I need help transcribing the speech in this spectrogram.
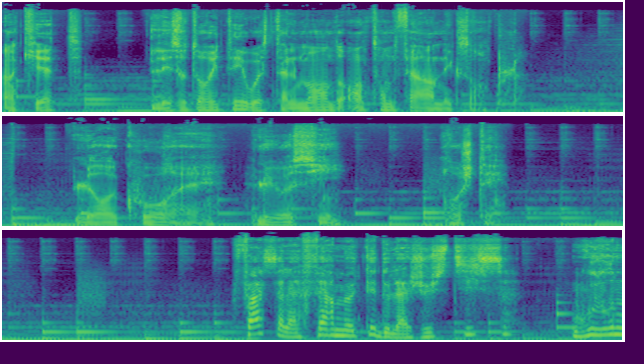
Inquiètes, les autorités ouest-allemandes entendent faire un exemple. Le recours est, lui aussi, rejeté. Face à la fermeté de la justice, Gudrun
